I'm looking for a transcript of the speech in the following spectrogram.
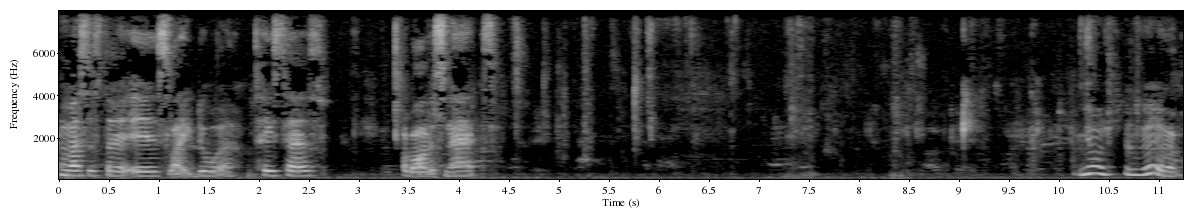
with my sister is like do a taste test of all the snacks. This is good.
